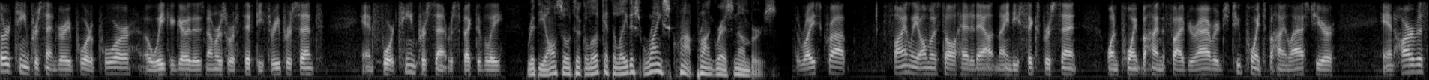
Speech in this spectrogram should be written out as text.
13% very poor to poor. A week ago, those numbers were 53% and 14%, respectively. Rippey also took a look at the latest rice crop progress numbers. The rice crop finally almost all headed out, 96% one point behind the five year average, two points behind last year. And harvest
